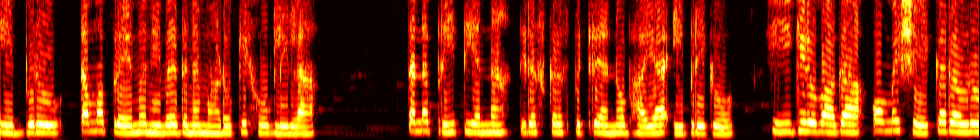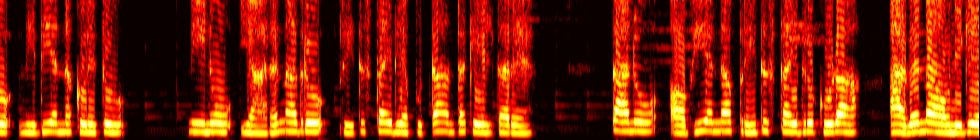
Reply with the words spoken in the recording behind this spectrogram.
ಇಬ್ರು ತಮ್ಮ ಪ್ರೇಮ ನಿವೇದನೆ ಮಾಡೋಕೆ ಹೋಗ್ಲಿಲ್ಲ. ತನ್ನ ಪ್ರೀತಿಯನ್ನ ತಿರಸ್ಕರಿಸ್ಬಿಟ್ರೆ ಅನ್ನೋ ಭಯ ಇಬ್ರಿಗೂ. ಹೀಗಿರುವಾಗ ಒಮ್ಮೆ ಶೇಖರ್ ಅವರು ನಿಧಿಯನ್ನ ಕುರಿತು, ನೀನು ಯಾರನ್ನಾದರೂ ಪ್ರೀತಿಸ್ತಾ ಇದೆಯಾ ಪುಟ್ಟ? ಅಂತ ಕೇಳ್ತಾರೆ. ತಾನು ಅಭಿಯನ್ನ ಪ್ರೀತಿಸ್ತಾ ಇದ್ರು ಕೂಡ ಅದನ್ನ ಅವನಿಗೆ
